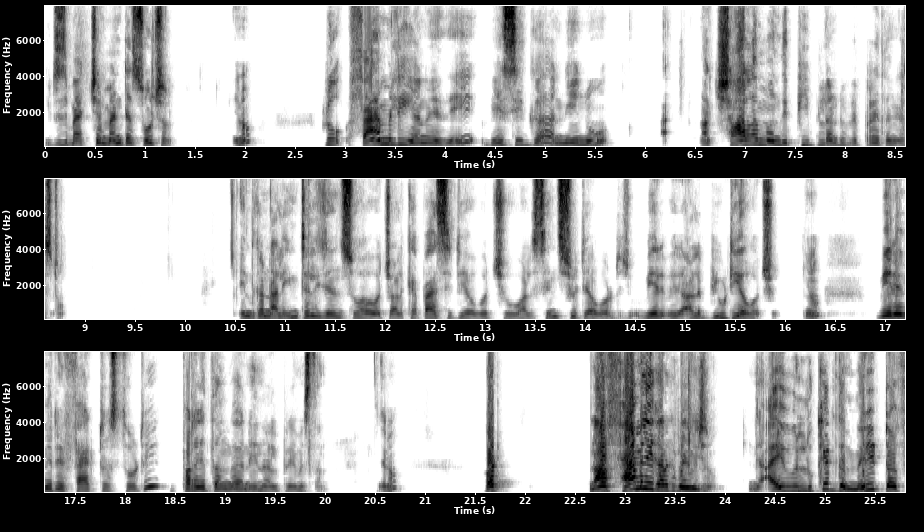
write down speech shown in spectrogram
it is actual mental social you know ఇప్పుడు ఫ్యామిలీ అనేది బేసిక్గా నేను నాకు చాలా మంది పీపుల్ అంటే విపరీతంగా ఇష్టం. ఎందుకంటే వాళ్ళ ఇంటెలిజెన్స్ అవ్వచ్చు వాళ్ళ కెపాసిటీ అవ్వచ్చు వాళ్ళ సెన్సిటివిటీ అవ్వచ్చు వేరే వేరే వాళ్ళ బ్యూటీ అవ్వచ్చు యూనో వేరే వేరే ఫ్యాక్టర్స్ తోటి విపరీతంగా నేను వాళ్ళు ప్రేమిస్తాను యూనో బట్ నా ఫ్యామిలీ కనుక ప్రేమించను I will look at the merit of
